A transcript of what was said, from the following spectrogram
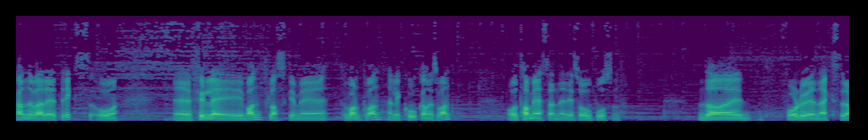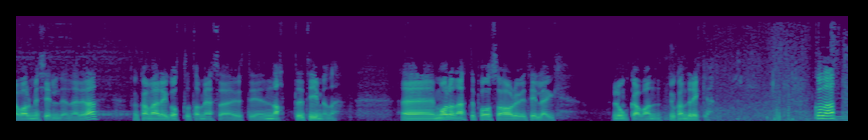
kan det være et triks å eh, fylle ei vannflaske med varmt vann, eller kokende vann, og ta med seg ned i soveposen. Da får du en ekstra varmekilde nedi der, som kan være godt å ta med seg ut i nattetimene. Eh, morgenen etterpå så har du i tillegg lunka vann du kan drikke. God natt.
